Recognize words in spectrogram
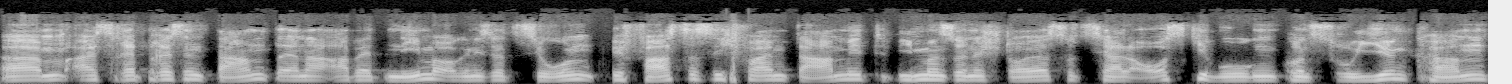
Ähm, als Repräsentant einer Arbeitnehmerorganisation befasst er sich vor allem damit, wie man so eine Steuer sozial ausgewogen konstruieren kann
